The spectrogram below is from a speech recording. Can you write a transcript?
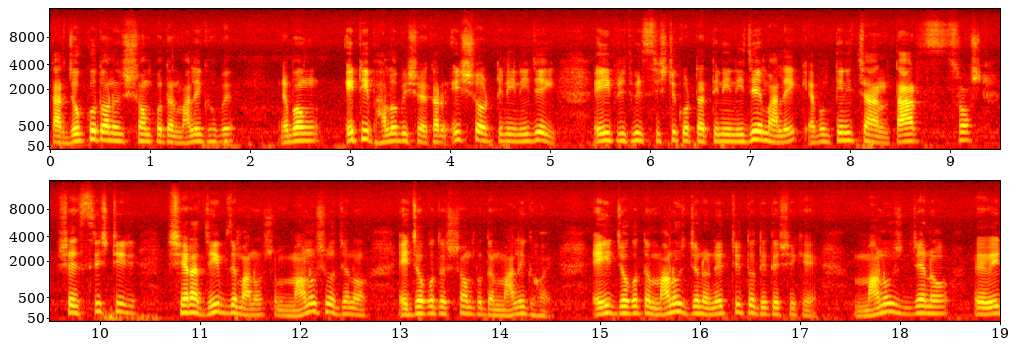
তার যোগ্যতা অনুযায়ী সম্পদের মালিক হবে এবং এটি ভালো বিষয় কারণ ঈশ্বর তিনি নিজেই এই পৃথিবীর সৃষ্টিকর্তা, তিনি নিজেই মালিক এবং তিনি চান তার সেই সৃষ্টির সেরা জীব যে মানুষ, মানুষও যেন এই জগতের সম্পদের মালিক হয়। এই জগতে মানুষ যেন নেতৃত্ব দিতে শিখে, মানুষ যেন এই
